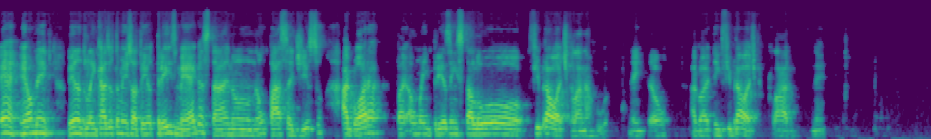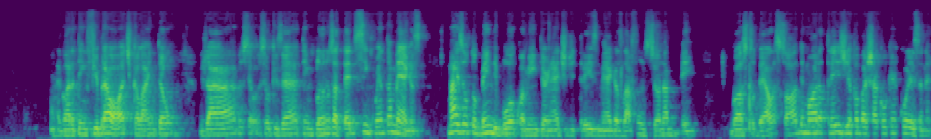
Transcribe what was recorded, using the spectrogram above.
É, realmente. Leandro, lá em casa eu também só tenho 3 megas, tá? Não, não passa disso. Agora, uma empresa instalou fibra ótica lá na rua, né? Então, agora tem fibra ótica, claro né? Agora tem fibra ótica lá, então já, se eu, se eu quiser, tem planos até de 50 megas. Mas eu tô bem de boa com a minha internet de 3 megas lá, funciona bem. Gosto dela, só demora 3 dias para baixar qualquer coisa, né?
